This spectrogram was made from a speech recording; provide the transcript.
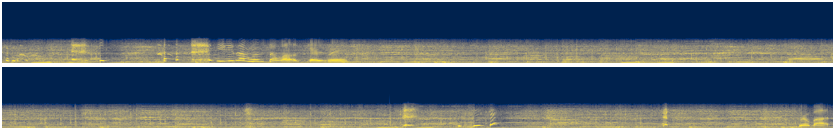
you do that move so well, it scares me. Robot.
